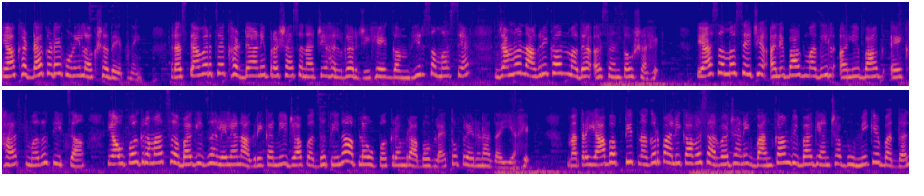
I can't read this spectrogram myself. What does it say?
या खड्ड्याकडे कुणी लक्ष देत नाही. रस्त्यावरचे खड्डे आणि प्रशासनाची हलगर्जी हे गंभीर समस्या आहे ज्यामुळे नागरिकांमध्ये असंतोष आहे. या समस्येची अलिबागमधील अलिबाग एक हात मदतीचा या उपक्रमात सहभागी झालेल्या नागरिकांनी ज्या पद्धतीनं आपला उपक्रम राबवलाय तो प्रेरणादायी आहे. मात्र या बाबतीत नगरपालिका व सार्वजनिक बांधकाम विभाग यांच्या भूमिकेबद्दल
